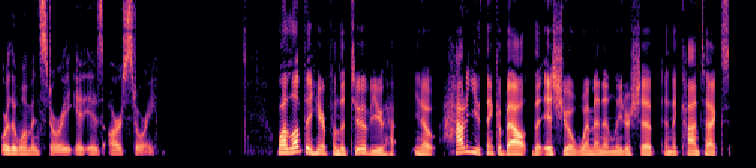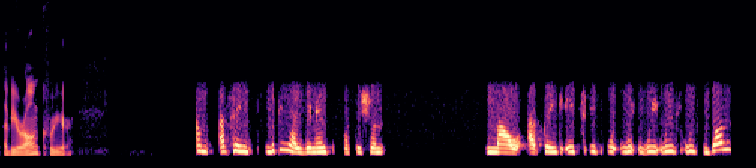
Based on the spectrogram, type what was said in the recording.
or the woman's story. It is our story. Well i'd love to hear from the two of you you know, how do you think about the issue of women and leadership in the context of your own career? Um, I think looking at women's position now, I think it's it, we, we, we've, we've done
